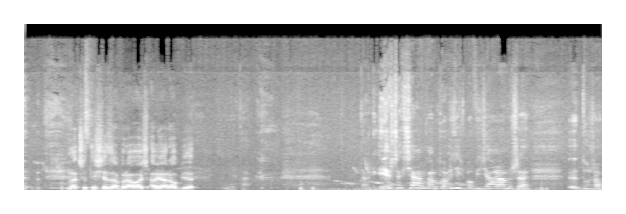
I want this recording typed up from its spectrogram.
Znaczy ty się zabrałaś, a ja robię. No tak. Tak. I jeszcze chciałam Wam powiedzieć, bo widziałam, że dużo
